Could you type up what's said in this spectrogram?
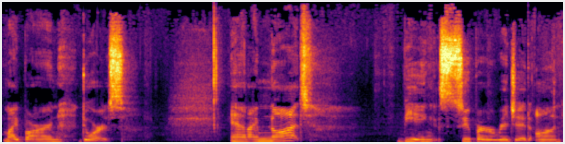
my barn doors. And I'm not being super rigid on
